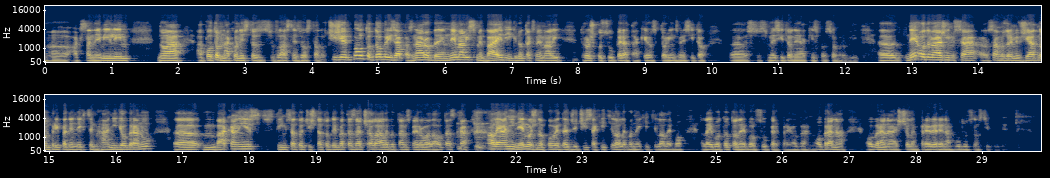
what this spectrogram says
no, ak sa nemýlim. No a, a potom nakoniec to vlastne zostalo. Čiže bol to dobrý zápas. Nárobe, nemali sme bajvík, no tak sme mali trošku supera takého, s ktorým sme si to sme si to nejakým spôsobom robili. E, neodvážim sa, e, samozrejme v žiadnom prípade nechcem hániť obranu. Buccaneers, s tým sa totiž táto debata začala, alebo tam smerovala otázka, ale ani nemožno povedať, že či sa chytila, alebo nechytila, lebo, lebo toto nebol super pre obranu. Obrana, obrana ešte len preverená v budúcnosti bude.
